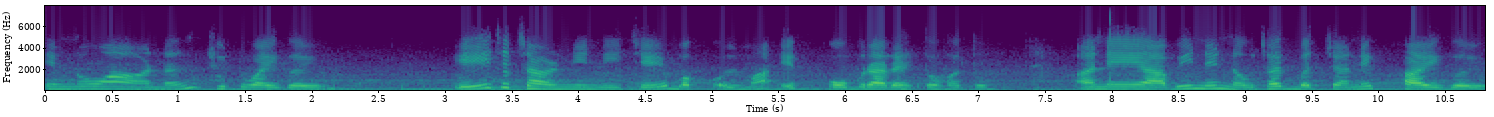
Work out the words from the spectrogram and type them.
એમનો આ આનંદ છૂટવાઈ ગયો. એ જ ઝાડની નીચે બખોલમાં એક કોબરા રહેતો હતો. અને આવીને નવજાત બચ્ચાને ખાઈ ગયો.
